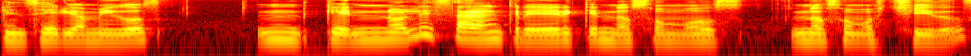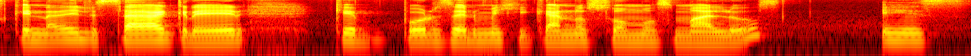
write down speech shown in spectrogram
en serio amigos, que no les hagan creer que no somos, no somos chidos, que nadie les haga creer que por ser mexicanos somos malos. Es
